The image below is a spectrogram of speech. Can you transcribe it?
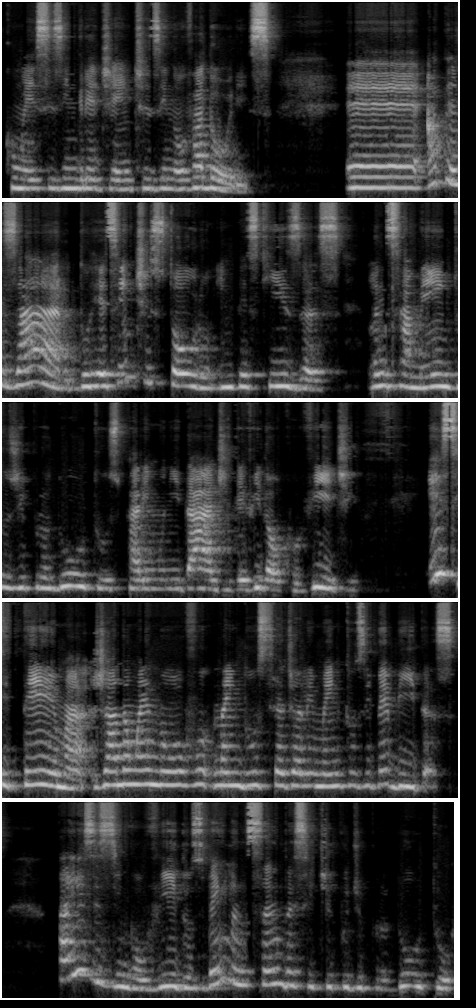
com esses ingredientes inovadores. É, apesar do recente estouro em pesquisas, lançamentos de produtos para imunidade devido ao Covid, esse tema já não é novo na indústria de alimentos e bebidas. Países desenvolvidos vêm lançando esse tipo de produto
